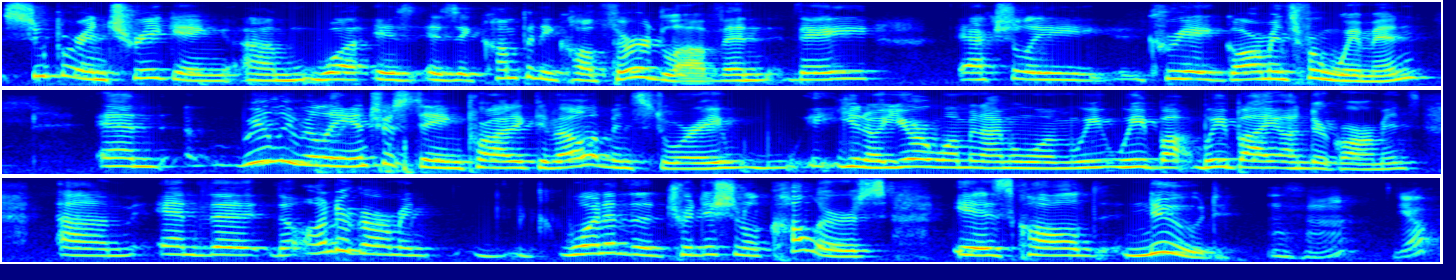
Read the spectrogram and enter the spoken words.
super intriguing. Um, what is is a company called ThirdLove, and they actually create garments for women and really really interesting product development story you know you're a woman i'm a woman we we buy, we buy undergarments um, and the the undergarment one of the traditional colors is called nude mm-hmm. Yep.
